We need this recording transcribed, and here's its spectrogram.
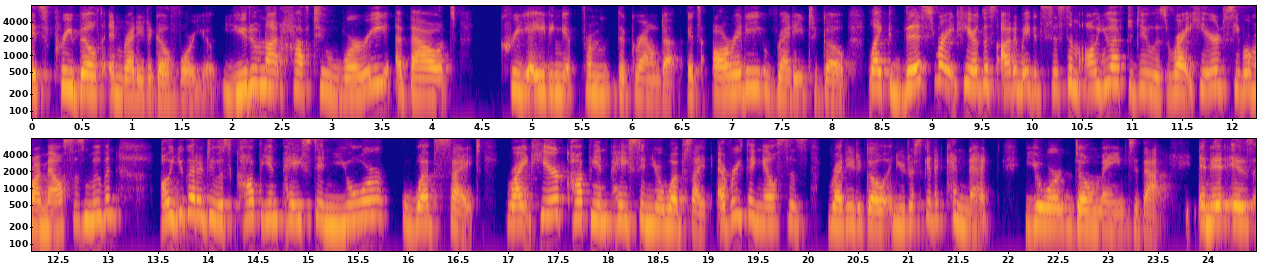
it's pre-built and ready to go for you. You do not have to worry about creating it from the ground up. It's already ready to go. Like this right here, this automated system, all you have to do is right here to see where my mouse is moving. All you got to do is copy and paste in your website. Right here, copy and paste in your website. Everything else is ready to go. And you're just going to connect your domain to that. And it is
